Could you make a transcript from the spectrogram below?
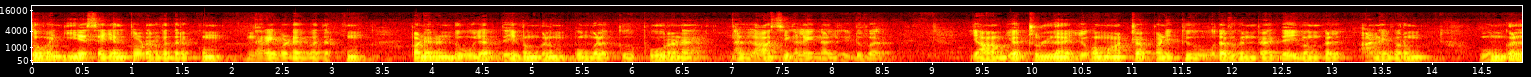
துவங்கிய செயல் தொடர்வதற்கும் நிறைவடைவதற்கும் பனிரெண்டு உயர் தெய்வங்களும் உங்களுக்கு பூரண நல்லாசிகளை நல்கிடுவர். யாம் ஏற்றுள்ள யுகமாற்ற பணிக்கு உதவுகின்ற தெய்வங்கள் அனைவரும் உங்கள்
